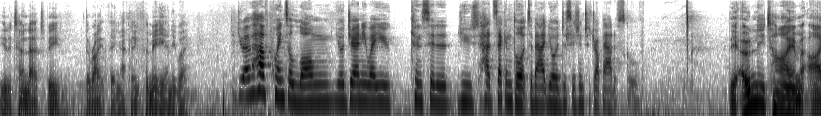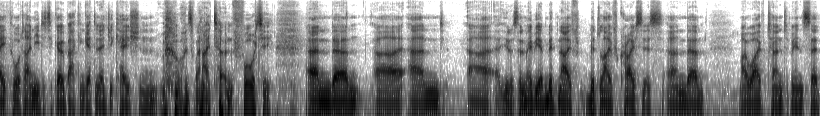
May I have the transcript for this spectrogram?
you know, turned out to be the right thing, I think, for me anyway. Did you ever have points along your journey where you considered you had second thoughts about your decision to drop out of school? The only time I thought I needed to go back and get an education was when I turned 40. And, um, uh, and uh, you know, so maybe a midlife, midlife crisis. And um, my wife turned to me and said,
